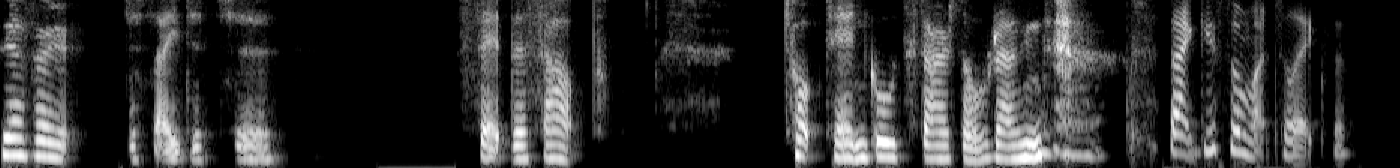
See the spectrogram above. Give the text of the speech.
Whoever decided to set this up top 10 gold stars all round. Thank you so much, Alexis.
